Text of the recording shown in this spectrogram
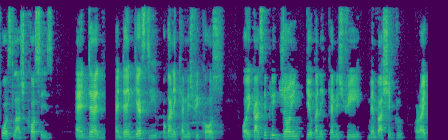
forward slash courses and then and then get the organic chemistry course or you can simply join the organic chemistry membership group all right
